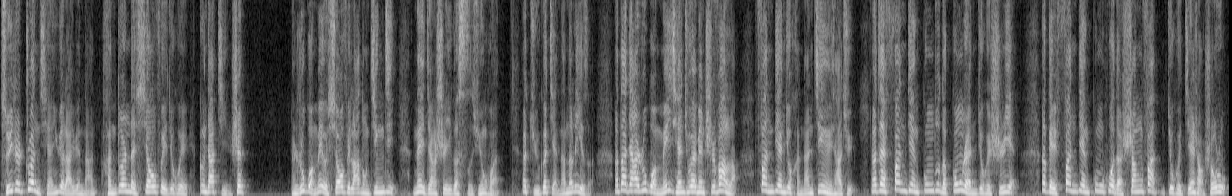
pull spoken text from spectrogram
随着赚钱越来越难，很多人的消费就会更加谨慎。如果没有消费拉动经济，那将是一个死循环。那举个简单的例子，那大家如果没钱去外面吃饭了，饭店就很难经营下去。那在饭店工作的工人就会失业，那给饭店供货的商贩就会减少收入，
